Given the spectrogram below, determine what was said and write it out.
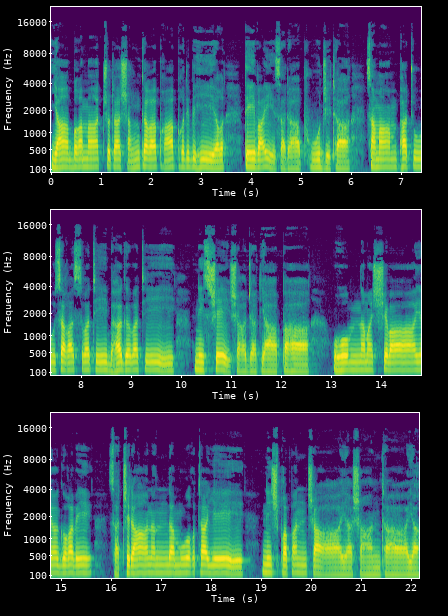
Ya Brahmachuta Shankara Prapradibhir Devai Sada Pujita. Samam Patu Saraswati Bhagavati. Nishesha Jatyapaha Om Namah Shivaya Gurave Satchidananda Murtaye Nishprapanchaya Shantaya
